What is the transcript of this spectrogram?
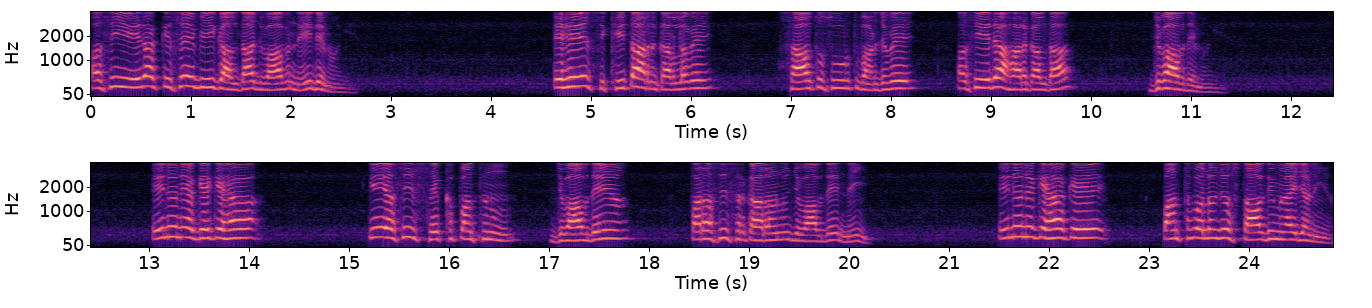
ਅਸੀਂ ਇਹਦਾ ਕਿਸੇ ਵੀ ਗੱਲ ਦਾ ਜਵਾਬ ਨਹੀਂ ਦੇਵਾਂਗੇ। ਇਹ ਸਿੱਖੀ ਧਾਰਨ ਕਰ ਲਵੇ, ਸਾਬਤ ਸੂਰਤ ਬਣ ਜਾਵੇ, ਅਸੀਂ ਇਹਦਾ ਹਰ ਗੱਲ ਦਾ ਜਵਾਬ ਦੇਵਾਂਗੇ। ਇਹਨਾਂ ਨੇ ਅੱਗੇ ਕਿਹਾ ਕਿ ਅਸੀਂ ਸਿੱਖ ਪੰਥ ਨੂੰ ਜਵਾਬਦੇ ਹਾਂ ਪਰ ਅਸੀਂ ਸਰਕਾਰਾਂ ਨੂੰ ਜਵਾਬਦੇਹ ਨਹੀਂ। ਇਹਨਾਂ ਨੇ ਕਿਹਾ ਕਿ ਪੰਥ ਵੱਲੋਂ ਜੋ ਸ਼ਤਾਬਦੀ ਮਨਾਈ ਜਾਣੀ ਆ,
